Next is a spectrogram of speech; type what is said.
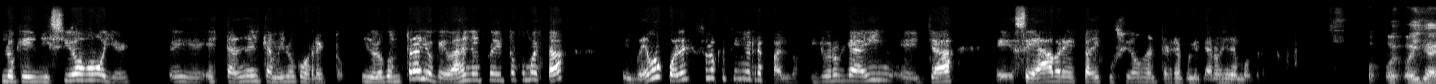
lo que inició Hoyer eh, está en el camino correcto. Y de lo contrario, que en el proyecto como está y vemos cuáles son los que tienen el respaldo. Y yo creo que ahí eh, ya se abre esta discusión entre republicanos y demócratas. Oiga,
